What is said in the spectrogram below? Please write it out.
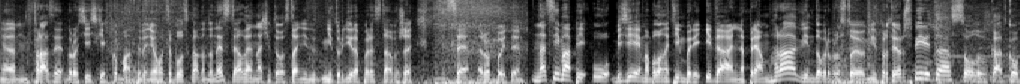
ем, фрази російських команд. І до нього це було складно донести, але начебто в останні дні турніра перестав вже це робити. На цій мапі у BZM була на Тімбері ідеальна прям гра. Він добре простояв мід проти Орспіріта, соло в катку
